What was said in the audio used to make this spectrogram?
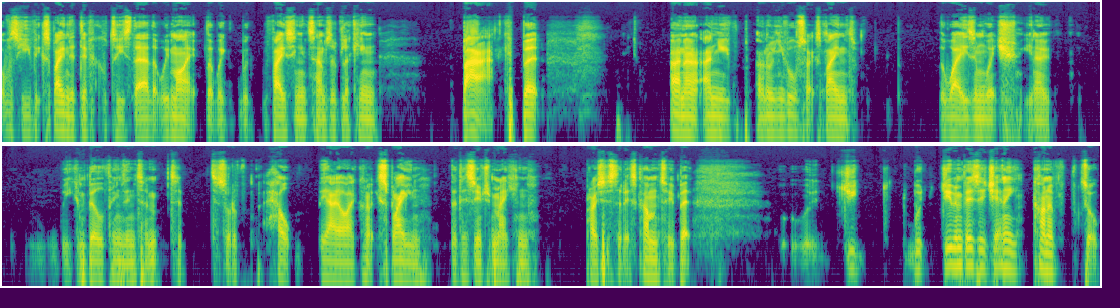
obviously, you've explained the difficulties there that we might that we, are facing in terms of looking back, but and uh, and you've and you've also explained the ways in which you know we can build things into to, to sort of help the AI kind of explain the decision making process that it's come to. But do you, do you envisage any kind of sort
